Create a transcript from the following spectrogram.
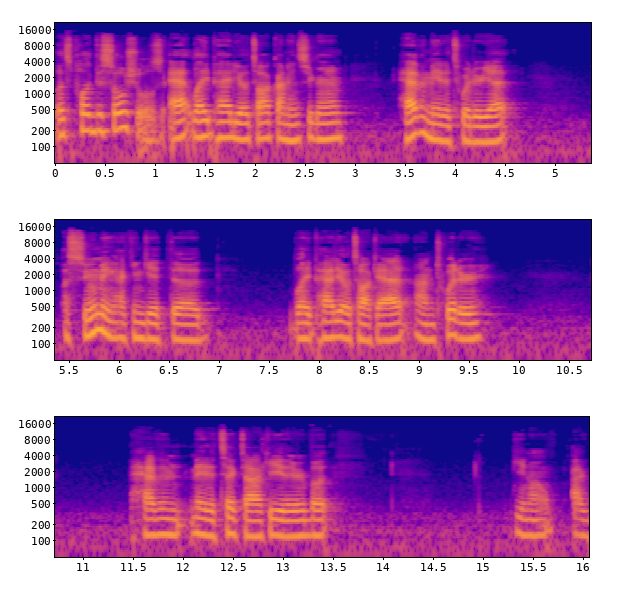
Let's plug the socials at Light Patio Talk on Instagram. Haven't made a Twitter yet. Assuming I can get the Light Patio Talk at on Twitter. Haven't made a TikTok either, but you know, I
